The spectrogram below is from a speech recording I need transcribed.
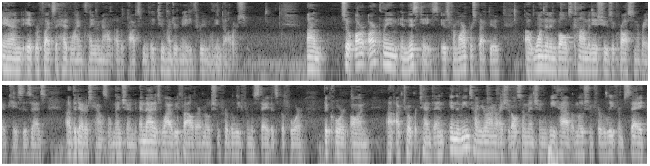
and it reflects a headline claim amount of approximately $283 million. So our, claim in this case is, from our perspective, uh, one that involves common issues across an array of cases, as uh, the Debtors Counsel mentioned, and that is why we filed our motion for relief from the stay that's before the court on uh, October 10th. And in the meantime, Your Honor, I should also mention we have a motion for relief from stay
